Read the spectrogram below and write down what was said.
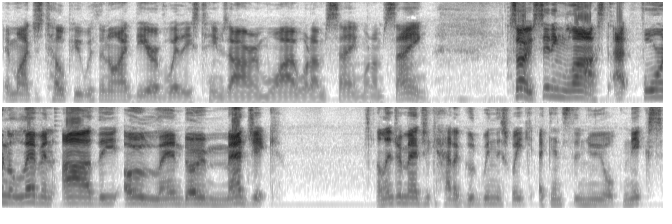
It might just help you with an idea of where these teams are and why what I'm saying, what I'm saying. So, sitting last at 4 and 11 are the Orlando Magic. Orlando Magic had a good win this week against the New York Knicks.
